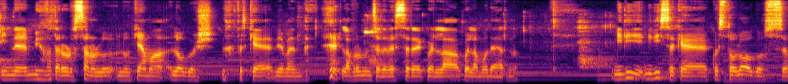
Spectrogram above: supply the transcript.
in mio fratello Rossano lo, lo, chiama Logos perché ovviamente la pronuncia deve essere quella, quella moderna. Mi, di, mi, disse che questo Logos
